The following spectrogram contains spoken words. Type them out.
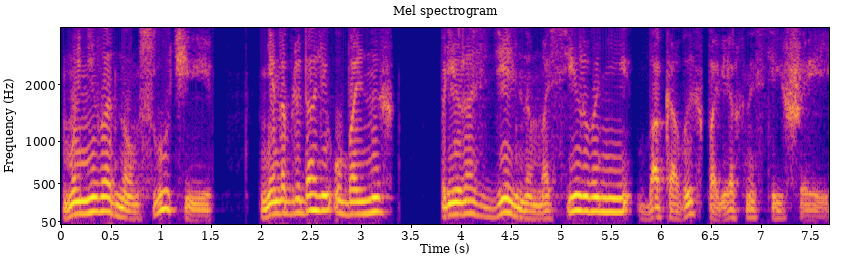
мы ни в одном случае не наблюдали у больных при раздельном массировании боковых поверхностей шеи.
